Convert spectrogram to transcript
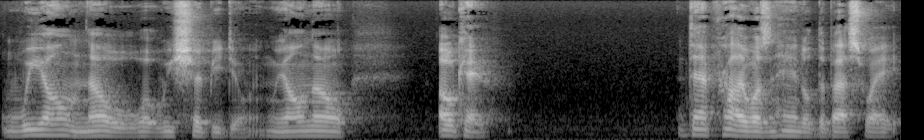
we all know what we should be doing. We all know, okay, that probably wasn't handled the best way.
